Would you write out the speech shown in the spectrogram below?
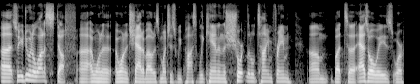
Uh, so you're doing a lot of stuff. Uh, I want to I want to chat about as much as we possibly can in this short little time frame. Um, but uh, as always, or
